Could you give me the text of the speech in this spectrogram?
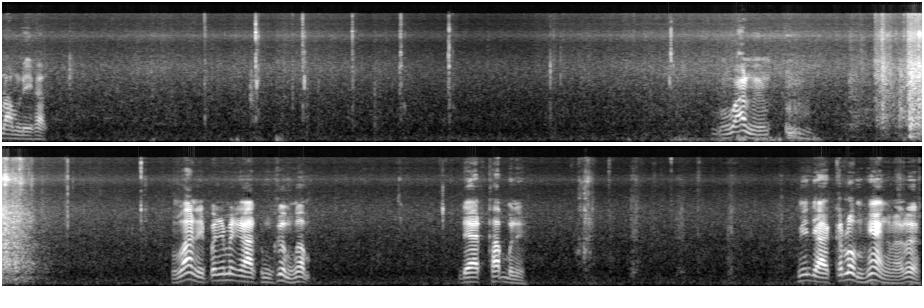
ผมว่ามันรำดีครับผมว่านี่ว่านี่เป็นบรรยากาศครึมๆครับ แดดครับมันนี่มีแดดกระล่มแห้งนะเลย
